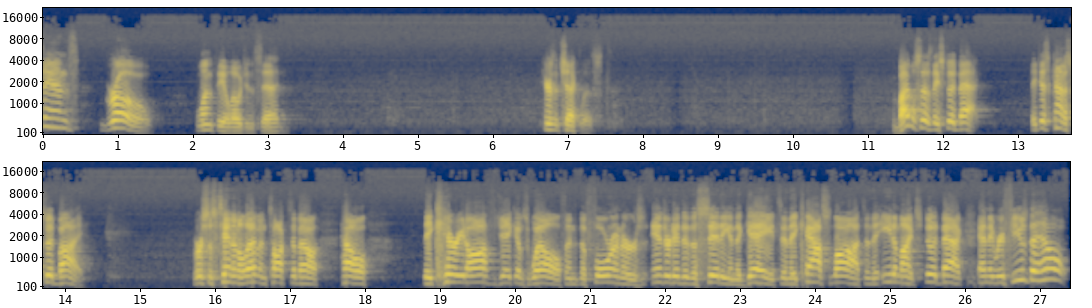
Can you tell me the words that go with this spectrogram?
sins grow, one theologian said. Here's a checklist. The Bible says they stood back. They just kind of stood by. Verses 10 and 11 talks about how they carried off Jacob's wealth, and the foreigners entered into the city and the gates, and they cast lots, and the Edomites stood back, and they refused to help.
